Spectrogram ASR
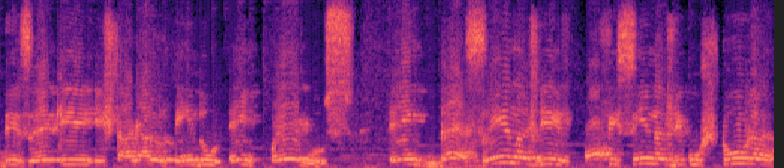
dizer que está garantindo empregos em dezenas de oficinas de costura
